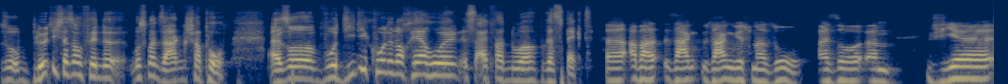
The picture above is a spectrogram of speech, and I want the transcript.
so blöd ich das auch finde, muss man sagen, Chapeau. Also, wo die die Kohle noch herholen, ist einfach nur Respekt. Äh, aber sagen, sagen wir es mal so. Also, ähm, wir,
